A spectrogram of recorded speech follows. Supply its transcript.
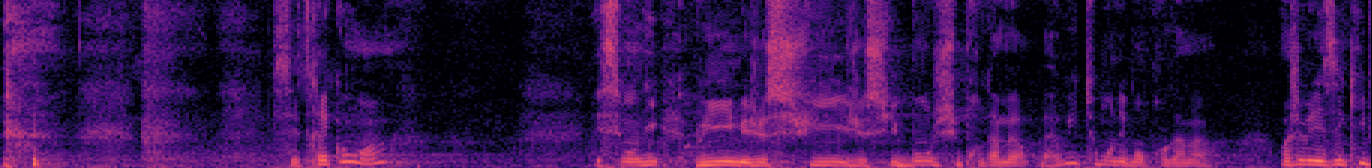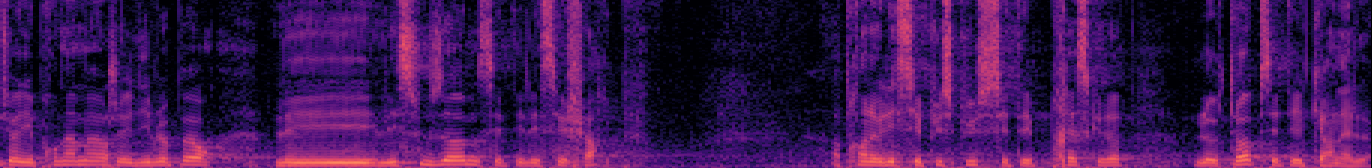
C'est très con, hein? Et si on dit, oui, mais je suis, bon, je suis programmeur, bah oui, tout le monde est bon programmeur. Moi, j'avais les équipes, j'avais les programmeurs, j'avais les développeurs. Les, les sous-hommes, c'était les C Sharp. Après, on avait les C, c'était presque le top, c'était le kernel.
